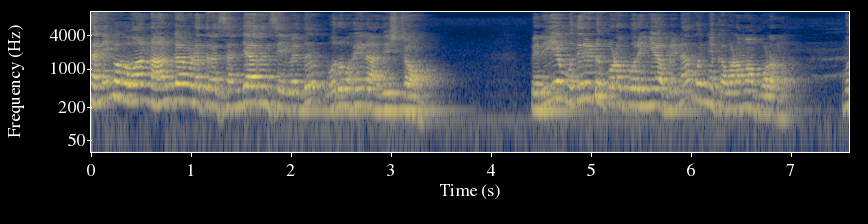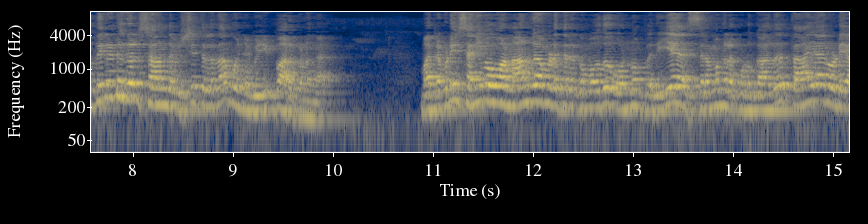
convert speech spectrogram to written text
சனி பகவான் நான்காம் இடத்துல சஞ்சாரம் செய்வது ஒரு வகையில் அதிர்ஷ்டம். பெரிய முதலீடு போட போறீங்க அப்படின்னா கொஞ்சம் கவனமா போடணும். முதலீடுகள் சார்ந்த விஷயத்துல தான் கொஞ்சம் விழிப்பா இருக்கணுங்க. மற்றபடி சனி பகவான் நான்காம் இடத்துல இருக்கும்போது ஒன்றும் பெரிய சிரமங்களை கொடுக்காது. தாயாருடைய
